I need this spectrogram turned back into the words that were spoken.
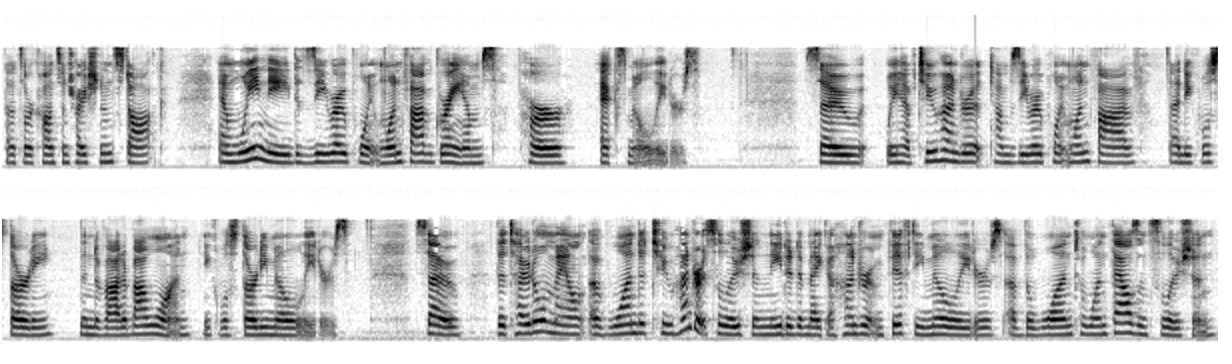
that's our concentration in stock, and we need 0.15 grams per x milliliters. So we have 200 times 0.15, that equals 30, then divided by 1 equals 30 milliliters. So the total amount of 1 to 200 solution needed to make 150 milliliters of the 1 to 1000 solution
